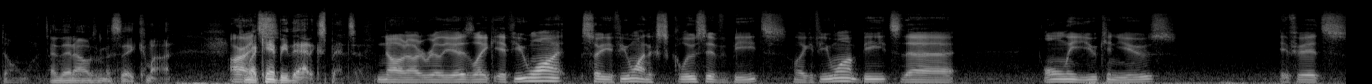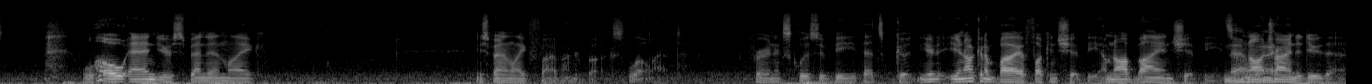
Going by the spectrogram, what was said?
Don't want to. Talk And then I was gonna say, come on, All come right. it can't be that expensive. No, no, it really is. Like if you want, so if you want exclusive beats, like if you want beats that only you can use, if it's low end, you're spending like you're spending like five hundred bucks low end for an exclusive beat. That's good. You're you're not gonna buy a fucking shit beat. I'm not buying shit beats. No I'm not trying to do that.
